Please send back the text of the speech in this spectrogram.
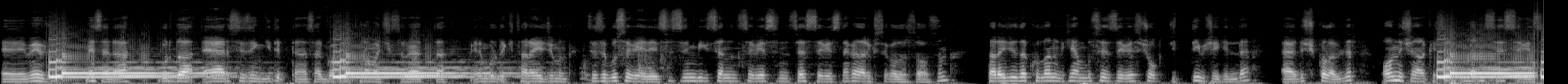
e, mevcut. Mesela burada eğer sizin gidip de mesela Google Chrome açıksa veyahut da benim buradaki tarayıcımın sesi bu seviyedeyse sizin bilgisayarınızın seviyesinin ses seviyesi ne kadar yüksek olursa olsun tarayıcıyı da kullanırken bu ses seviyesi çok ciddi bir şekilde e, düşük olabilir. Onun için arkadaşlar bunların ses seviyesi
